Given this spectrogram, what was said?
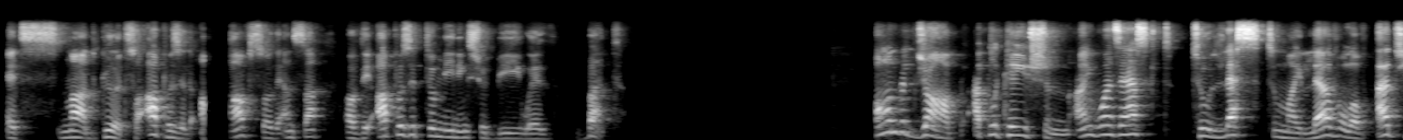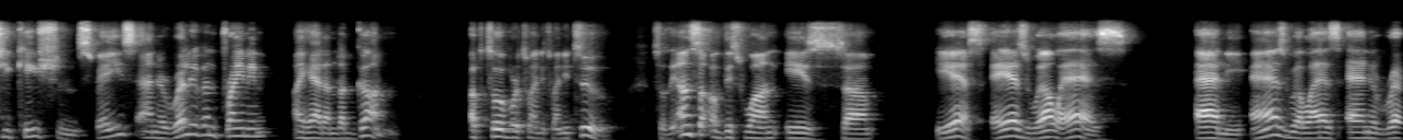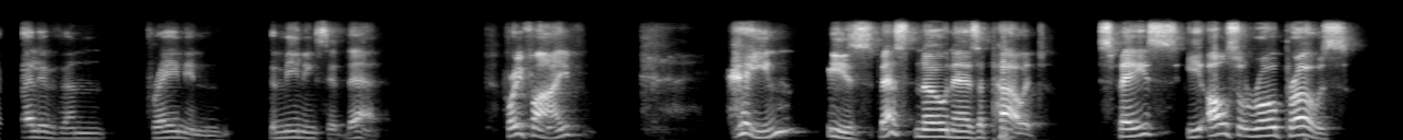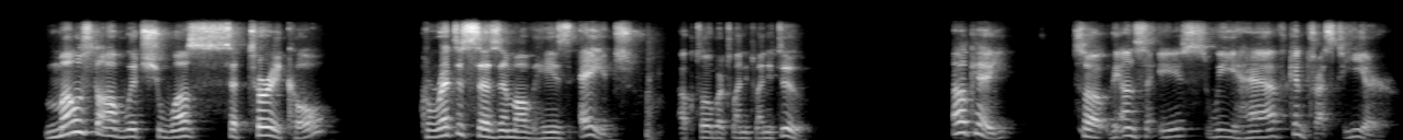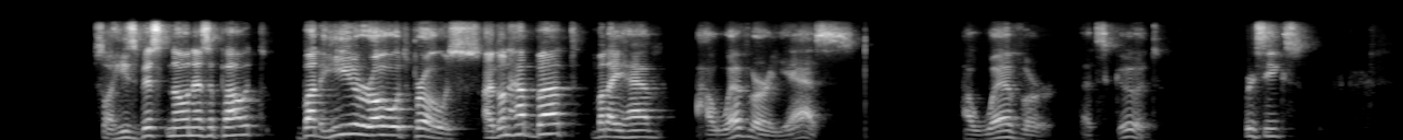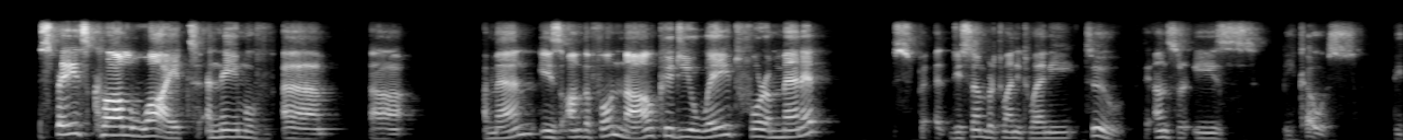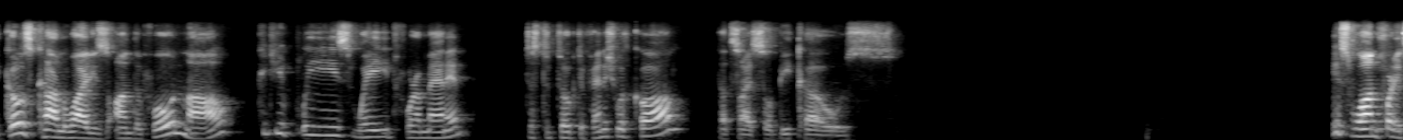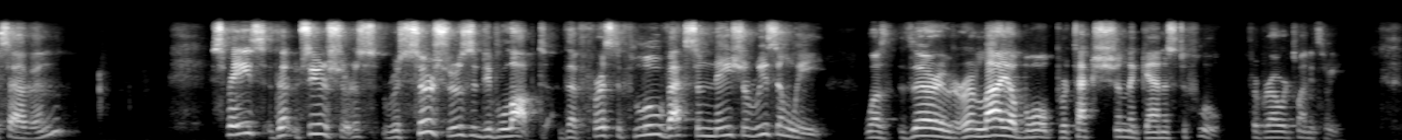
it's not good. So opposite of, so the answer of the opposite two meanings should be with but. On the job application, I was asked to list my level of education space and a relevant training I had undergone. October 2022. So the answer of this one is uh, yes, as well as any, as well as any relevant training, the meaning said that. 45. Heine is best known as a poet. Space, he also wrote prose, most of which was satirical criticism of his age, October 2022. Okay, so the answer is we have contrast here. So he's best known as a poet, but he wrote prose. I don't have but, but I have however, yes. However, that's good. Six. Space Carl White, a name of um, uh, a man, is on the phone now. Could you wait for a minute? Sp December 2022. The answer is because. Because Carl White is on the phone now, could you please wait for a minute just to talk to finish with Carl? That's right, so because. It's 147. Space, the researchers, researchers developed the first flu vaccination recently was very reliable protection against the flu, February 23.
